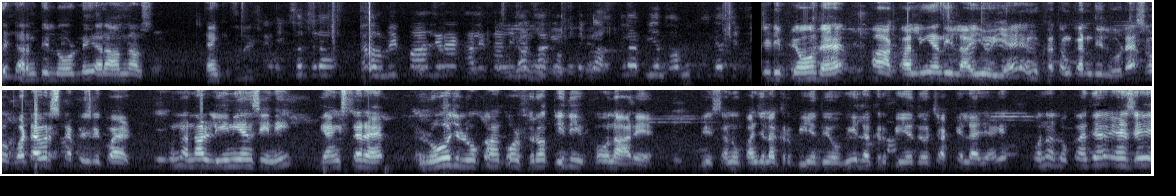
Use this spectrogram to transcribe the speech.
ਵੀ ਡਰਨ ਦੀ ਲੋੜ ਨਹੀਂ ਆਰਾਮ ਨਾਲ ਸੋ ਥੈਂਕ ਯੂ ਸਰ ਜਿਹੜਾ ਅੰਮ੍ਰਿਤਪਾਲ ਜਿਹੜੇ ਖਾਲਿਸਤਾਨੀ ਜਿਹੜਾ ਪੀਐਮ ਸਾਹਿਬ ਨੂੰ ਤੁਸੀਂ ਚਿੱਠੀ ਜਿਹੜੀ ਪਿਉਂਦ ਹੈ ਆ ਅਕਾਲੀਆਂ ਦੀ ਲਾਈ ਹੋਈ ਹੈ ਇਹਨੂੰ ਖਤਮ ਕਰਨ ਦੀ ਲੋੜ ਹੈ so whatever step is required ਉਹਨਾਂ ਨਾਲ ਲੀਨੀਅੰਸੀ ਨਹੀਂ ਗੈਂਗਸਟਰ ਹੈ ਰੋਜ਼ ਲੋਕਾਂ ਕੋਲ ਫਿਰੋਤੀ ਦੀ ਫੋਨ ਆ ਰਹੇ ਹੈ ਵੀ ਸਾਨੂੰ 5 ਲੱਖ ਰੁਪਏ ਦਿਓ 20 ਲੱਖ ਰੁਪਏ ਦਿਓ ਚੱਕ ਕੇ ਲੈ ਜਾਗੇ ਉਹਨਾਂ ਲੋਕਾਂ 'ਚ ਐਸੇ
